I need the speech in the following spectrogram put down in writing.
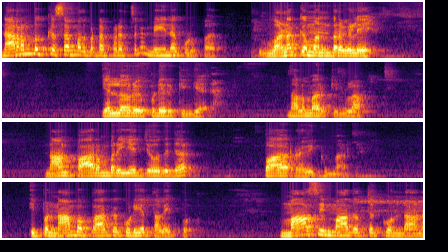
நரம்புக்கு சம்மந்தப்பட்ட பிரச்சனை மெயினாக கொடுப்பார். வணக்கம் நண்பர்களே எல்லோரும் எப்படி இருக்கீங்க? நலமாக இருக்கீங்களா? நான் பாரம்பரிய ஜோதிடர் பா. ரவிக்குமார். இப்போ நாம் பார்க்கக்கூடிய தலைப்பு மாசி மாதத்துக்கு உண்டான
